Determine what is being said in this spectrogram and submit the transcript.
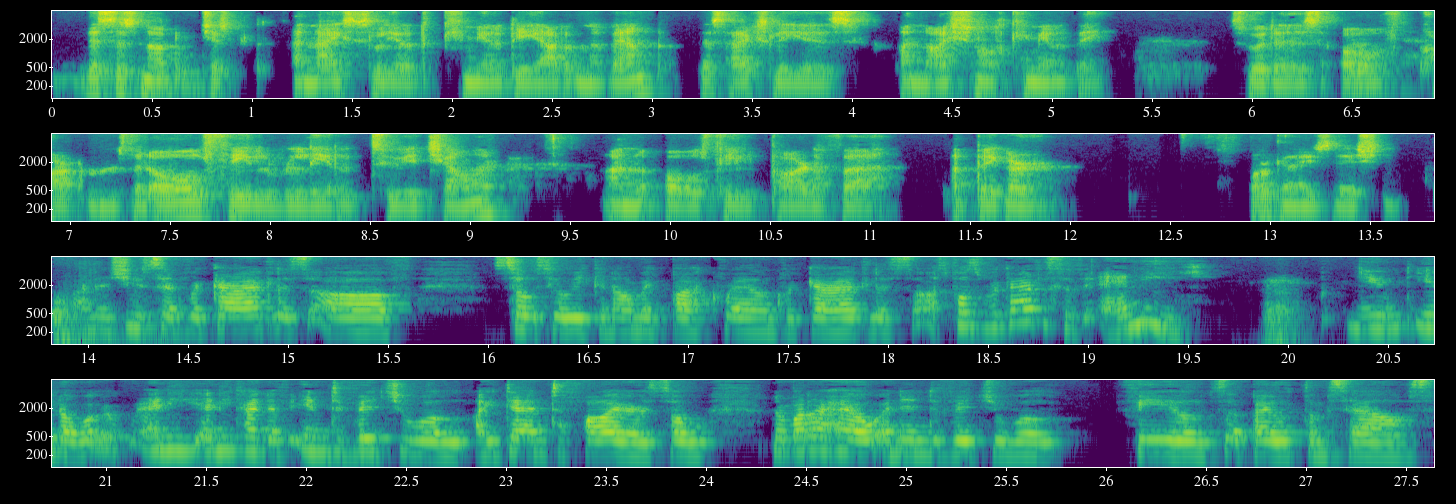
this is not just an isolated community at an event. This actually is a national community so it is of partners that all feel related to each other and all feel part of a, a bigger organization. And as you said, regardless of socioeconomic background, regardless, I suppose, regardless of any you you know any any kind of individual identifier. So no matter how an individual feels about themselves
